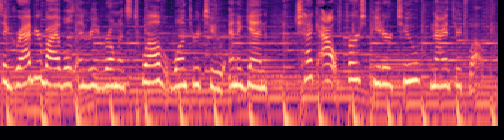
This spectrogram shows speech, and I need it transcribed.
to grab your Bibles and read Romans 12 1 through 2. And again, check out 1 Peter 2 9 through 12.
